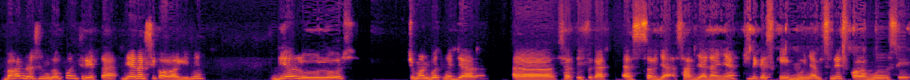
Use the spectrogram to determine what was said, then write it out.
bahkan dosen gue pun cerita dia anak psikologinya dia lulus cuman buat ngejar eh, sertifikat eh, sarja- sarjananya terus dikasih ke ibunya habis itu dia sekolah musik.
